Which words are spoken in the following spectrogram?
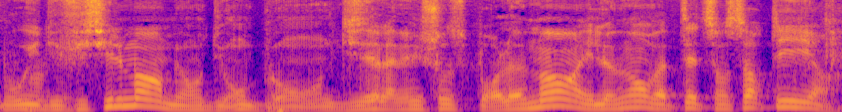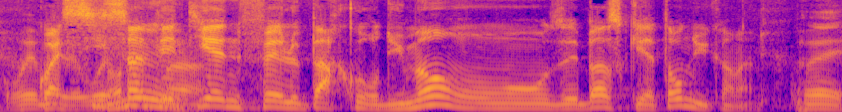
Oui, difficilement, mais on, dit- on, on disait la même chose pour Le Mans, et Le Mans, on va peut-être s'en sortir. Oui, Quoi, mais- si Saint-Etienne fait le parcours du Mans, on ne sait pas ce qui est attendu quand même.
